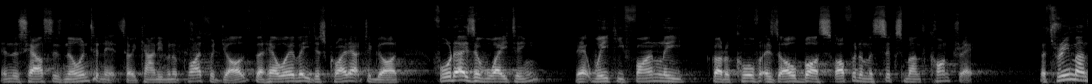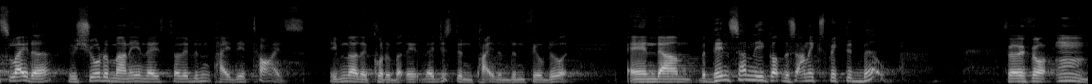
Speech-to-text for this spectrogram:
In this house, there's no internet, so he can't even apply for jobs. But however, he just cried out to God. Four days of waiting. That week, he finally got a call. His old boss offered him a six month contract. But three months later, he was short of money, and they, so they didn't pay their tithes, even though they could have, but they, they just didn't pay them, didn't feel do it. And, um, but then suddenly he got this unexpected bill. So they thought, hmm,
